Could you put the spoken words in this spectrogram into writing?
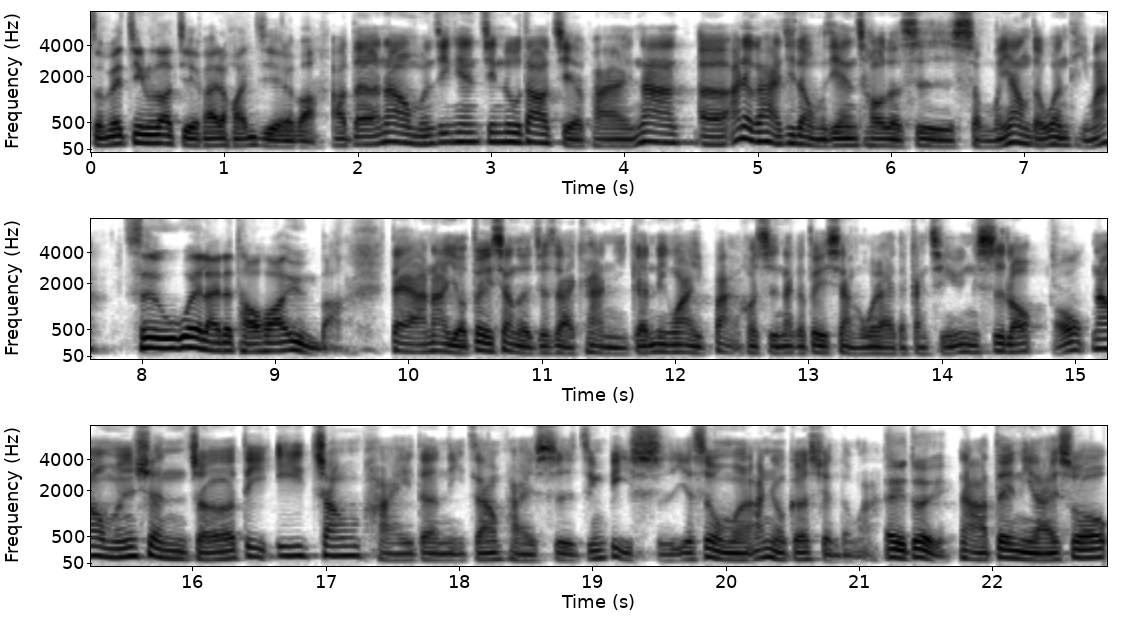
准备进入到解牌的环节了吧？好的，那我们。今天进入到解牌，那呃，阿六哥还记得我们今天抽的是什么样的问题吗？是未来的桃花运吧？对啊，那有对象的，就是来看你跟另外一半或是那个对象未来的感情运势喽。哦，那我们选择第一张牌的你，这张牌是金币十，也是我们安牛哥选的嘛？哎，对。那对你来说，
